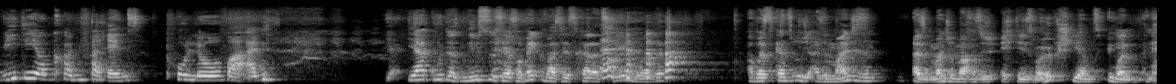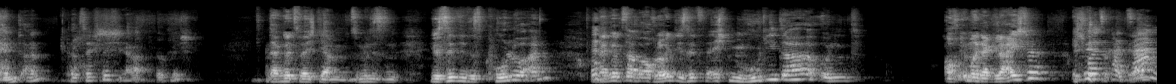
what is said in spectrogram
Videokonferenz-Pullover an. Ja, ja gut, das nimmst du ja vorweg, was ich jetzt gerade erzählen wollte. Aber es ist ganz unterschiedlich. Also manche sind, also manche machen sich echt jedes Mal hübsch, die haben immer ein Hemd an, tatsächlich, ja, wirklich. Dann gibt es welche, die haben zumindest ein gesittetes Polo an. Und dann gibt es aber auch Leute, die sitzen echt mit dem Hoodie da und auch immer der gleiche. Ich wollte es gerade sagen,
